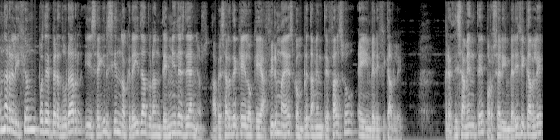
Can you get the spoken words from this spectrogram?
Una religión puede perdurar y seguir siendo creída durante miles de años, a pesar de que lo que afirma es completamente falso e inverificable. Precisamente por ser inverificable,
